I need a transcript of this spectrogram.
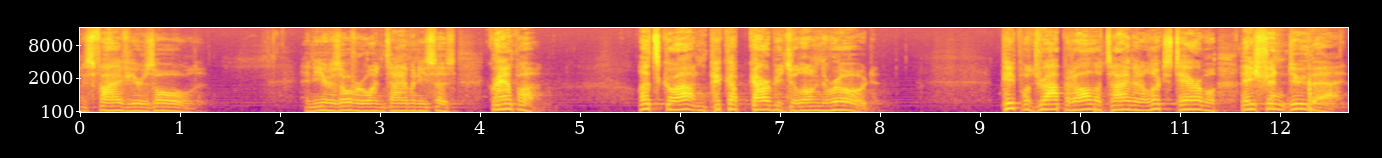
was five years old. And he was over one time and he says, Grandpa, let's go out and pick up garbage along the road. People drop it all the time and it looks terrible. They shouldn't do that.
